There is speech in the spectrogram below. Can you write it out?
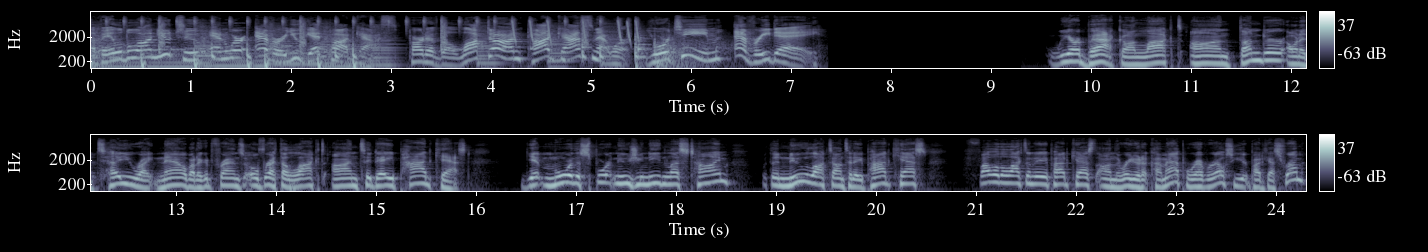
available on YouTube and wherever you get podcasts part of the Locked On Podcast Network. Your team every day. We are back on Locked On Thunder. I want to tell you right now about our good friends over at the Locked On Today podcast. Get more of the sport news you need in less time with the new Locked On Today podcast. Follow the Locked On Today podcast on the radio.com app, wherever else you get your podcasts from,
